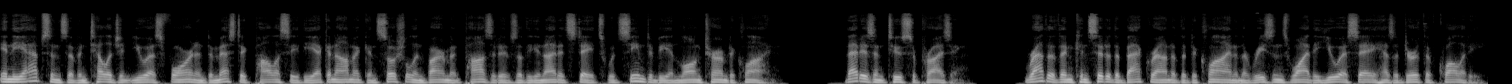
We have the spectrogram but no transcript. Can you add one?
In the absence of intelligent U.S. foreign and domestic policy, the economic and social environment positives of the United States would seem to be in long term decline. That isn't too surprising. Rather than consider the background of the decline and the reasons why the USA has a dearth of quality,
